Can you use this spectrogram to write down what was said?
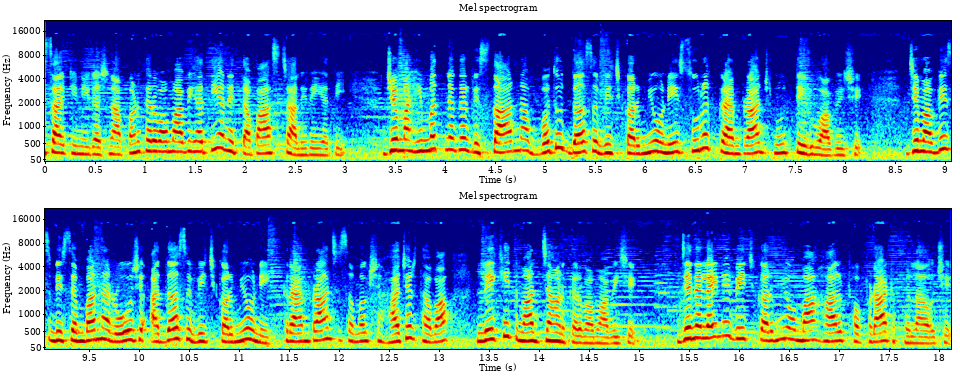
એસઆઈટીની રચના પણ કરવામાં આવી હતી અને તપાસ ચાલી રહી હતી, જેમાં હિંમતનગર વિસ્તારના વધુ દસ વીજકર્મીઓને સુરત ક્રાઇમ બ્રાન્ચનું તેડું આવ્યું છે. જેમાં વીસ ડિસેમ્બરના રોજ આ દસ વીજકર્મીઓને ક્રાઇમ બ્રાન્ચ સમક્ષ હાજર થવા લેખિતમાં જાણ કરવામાં આવી છે, જેને લઈને વીજકર્મીઓમાં હાલ ફફડાટ ફેલાયો છે.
